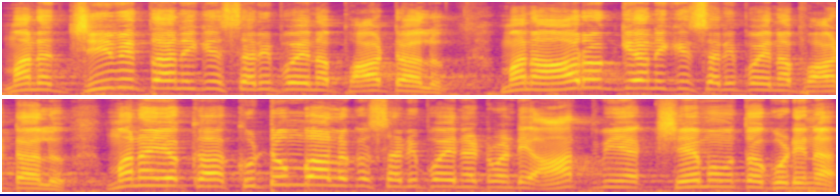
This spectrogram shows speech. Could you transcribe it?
మన జీవితానికి సరిపోయిన పాఠాలు మన ఆరోగ్యానికి సరిపోయిన పాఠాలు మన యొక్క కుటుంబాలకు సరిపోయినటువంటి ఆత్మీయ క్షేమంతో కూడిన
